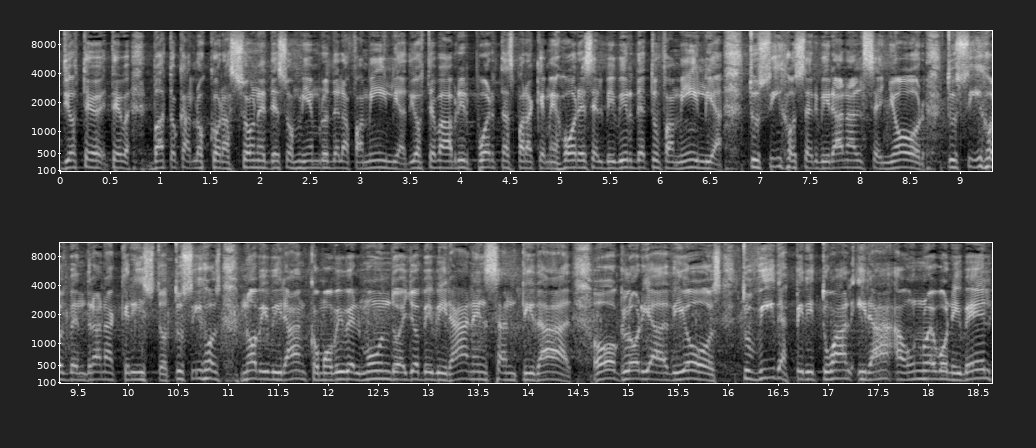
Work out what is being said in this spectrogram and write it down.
Dios te te va a tocar los corazones de esos miembros de la familia. Dios te va a abrir puertas para que mejores el vivir de tu familia. Tus hijos servirán al Señor. Tus hijos vendrán a Cristo. Tus hijos no vivirán como vive el mundo. Ellos vivirán en santidad. Oh, gloria a Dios. Tu vida espiritual irá a un nuevo nivel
